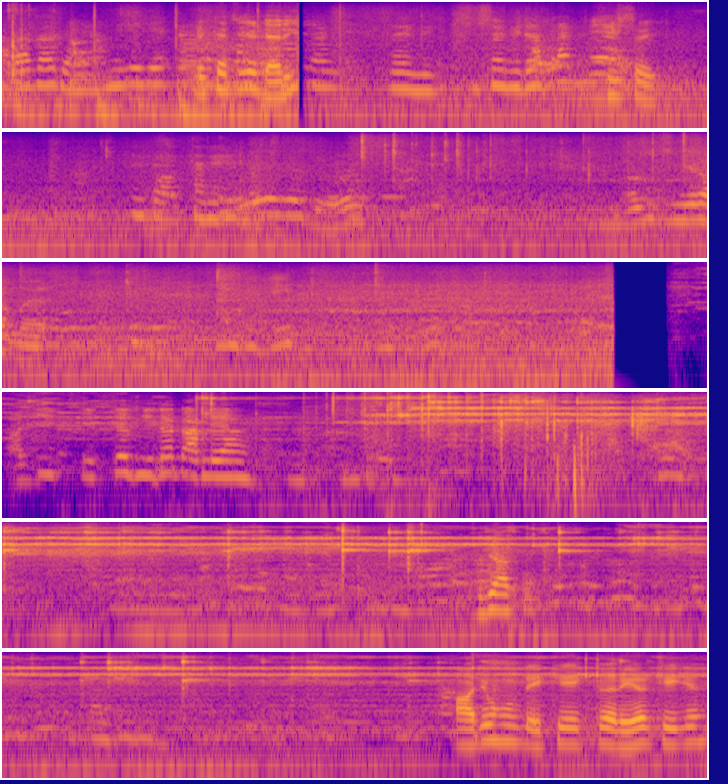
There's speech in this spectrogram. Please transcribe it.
আলাদা দেয় আমি যদি একটা आज हम देखिए एक रेयर चीज़ है।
